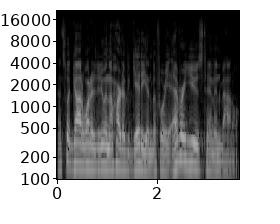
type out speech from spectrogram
That's what God wanted to do in the heart of Gideon before he ever used him in battle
